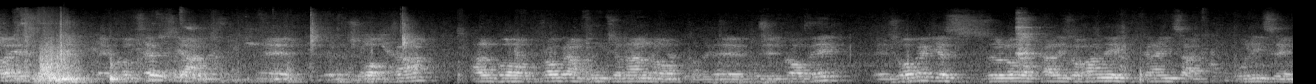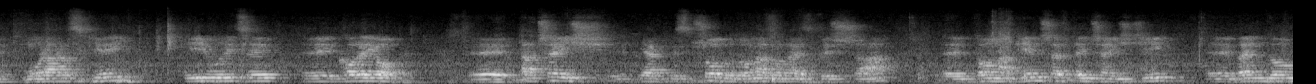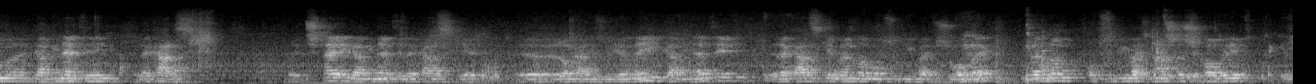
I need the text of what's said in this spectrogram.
to jest e, koncepcja e, żłobka albo program funkcjonalno-użytkowy. E, Żłobek jest zlokalizowany w granicach ulicy Murarskiej i ulicy e, Kolejowej. E, Ta część jakby z przodu do nas ona jest wyższa, e, to na piętrze w tej części e, będą gabinety lekarskie. Cztery gabinety lekarskie e, lokalizujemy i gabinety lekarskie będą obsługiwać żłobek będą obsługiwać nasze szkoły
